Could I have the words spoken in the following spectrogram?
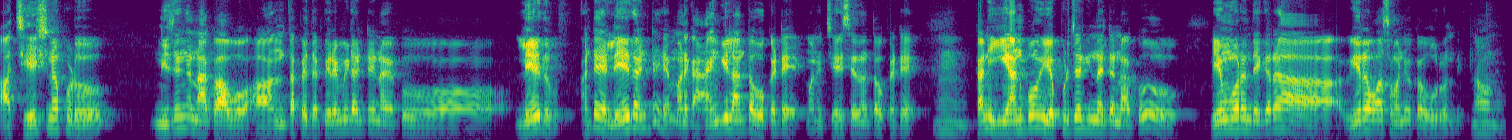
ఆ చేసినప్పుడు నిజంగా నాకు ఆ అంత పెద్ద పిరమిడ్ అంటే నాకు లేదు. అంటే లేదంటే మనకి యాంగిల్ అంతా ఒకటే మనం చేసేదంతా ఒకటే. కానీ ఈ అనుభవం ఎప్పుడు జరిగిందంటే నాకు భీమవరం దగ్గర వీరవాసం అని ఒక ఊరు ఉంది. అవును.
